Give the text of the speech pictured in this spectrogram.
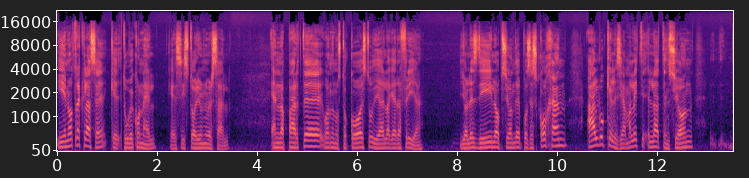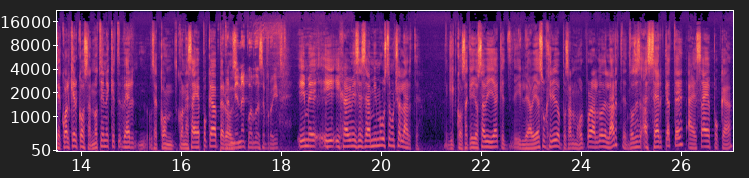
Y en otra clase que tuve con él, que es Historia Universal, en la parte cuando nos tocó estudiar la Guerra Fría, yo les di la opción de, pues escojan algo que les llama la, atención de cualquier cosa. No tiene que ver o sea, con, con, esa época, pero... También me acuerdo de ese proyecto. Y, me, y, Javi me dice, a mí me gusta mucho el arte. Y cosa que yo sabía que y le había sugerido, pues a lo mejor por algo del arte. Entonces acércate a esa época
